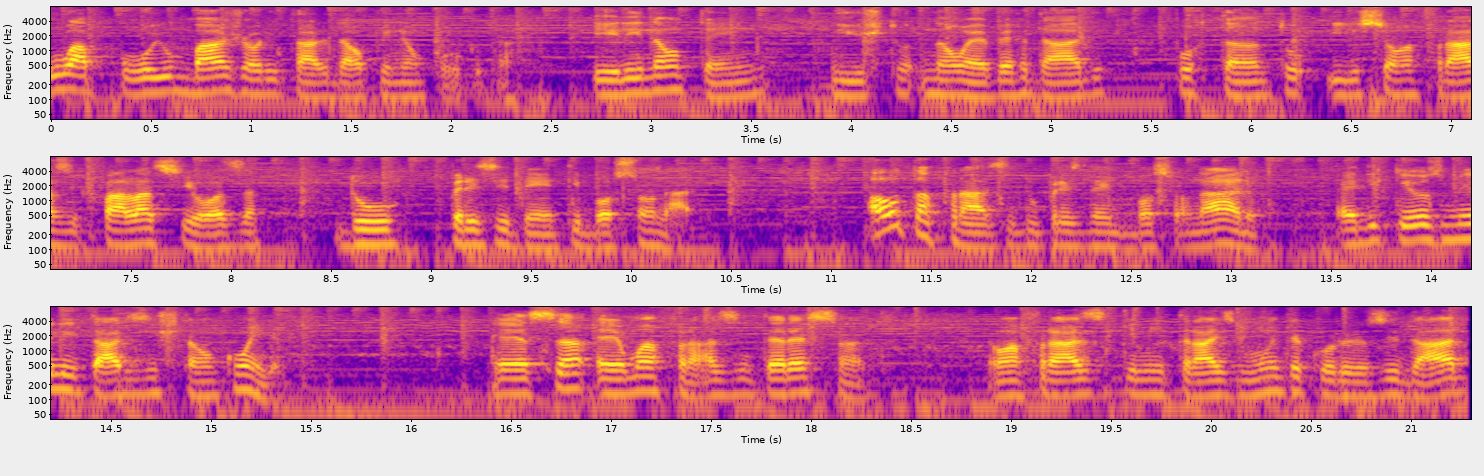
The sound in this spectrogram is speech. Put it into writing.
o apoio majoritário da opinião pública. Ele não tem, isto não é verdade, portanto, isso é uma frase falaciosa do presidente Bolsonaro. A outra frase do presidente Bolsonaro é de que os militares estão com ele. Essa é uma frase interessante. É uma frase que me traz muita curiosidade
